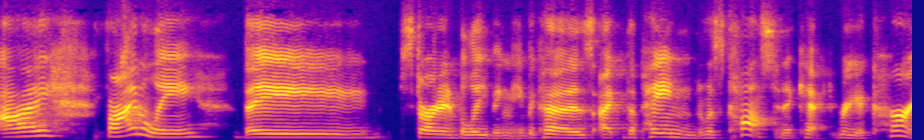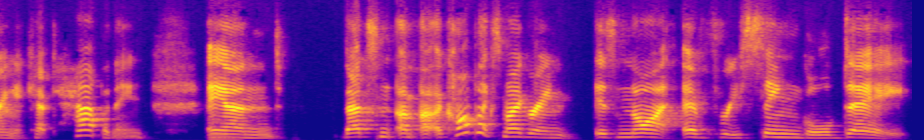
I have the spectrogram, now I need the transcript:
I finally they started believing me because I, the pain was constant. It kept reoccurring. It kept happening, Mhm. and that's a, a complex migraine is not every single day,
